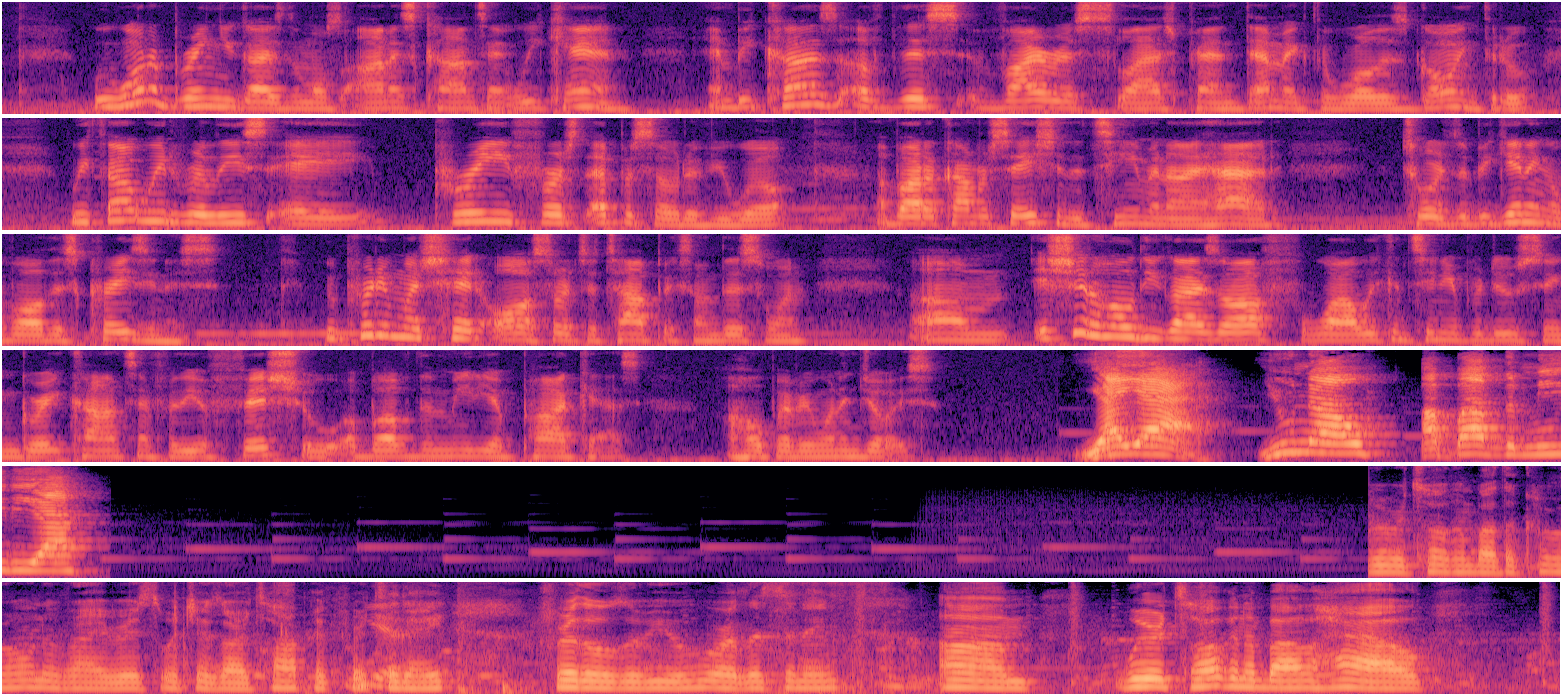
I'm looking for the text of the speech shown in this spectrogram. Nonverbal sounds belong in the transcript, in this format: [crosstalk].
We want to bring you guys the most honest content we can. And because of this virus slash pandemic the world is going through, we thought we'd release a pre first episode, if you will, about a conversation the team and I had towards the beginning of all this craziness. We pretty much hit all sorts of topics on this one. Um, it should hold you guys off while we continue producing great content for the official Above the Media podcast. I hope everyone enjoys. Yeah, yeah. You know, above the media. We were talking about the coronavirus, which is our topic for today. For those of you who are listening, um, we're talking about how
